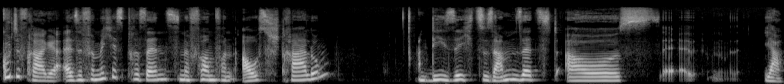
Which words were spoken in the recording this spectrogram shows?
gute Frage. Also für mich ist Präsenz eine Form von Ausstrahlung, die sich zusammensetzt aus, äh, ja,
